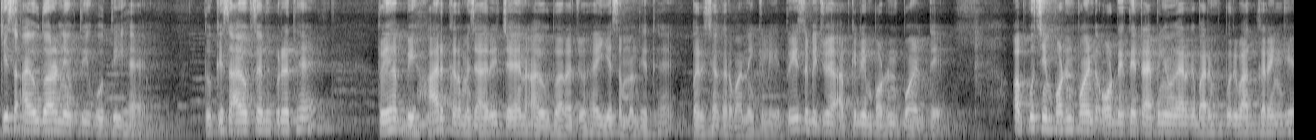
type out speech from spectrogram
किस आयोग द्वारा नियुक्ति होती है? तो किस आयोग से अभिप्रेत है? तो यह बिहार कर्मचारी चयन आयोग द्वारा जो है, ये संबंधित है परीक्षा करवाने के लिए। तो ये सभी जो है, आपके लिए इंपॉर्टेंट पॉइंट थे। अब कुछ इंपॉर्टेंट पॉइंट और देखते हैं टाइपिंग वगैरह के बारे में पूरी बात करेंगे।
